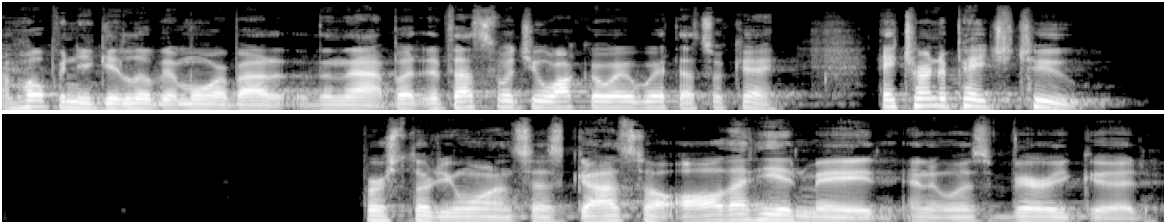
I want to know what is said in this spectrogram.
I'm hoping you get a little bit more about it than that. But if that's what you walk away with, that's okay. Hey, turn to page 2. Verse 31 says, God saw all that he had made, and it was very good.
